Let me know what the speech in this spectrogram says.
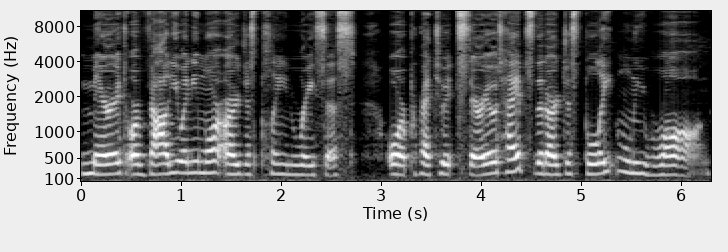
merit or value anymore are just plain racist or perpetuate stereotypes that are just blatantly wrong.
